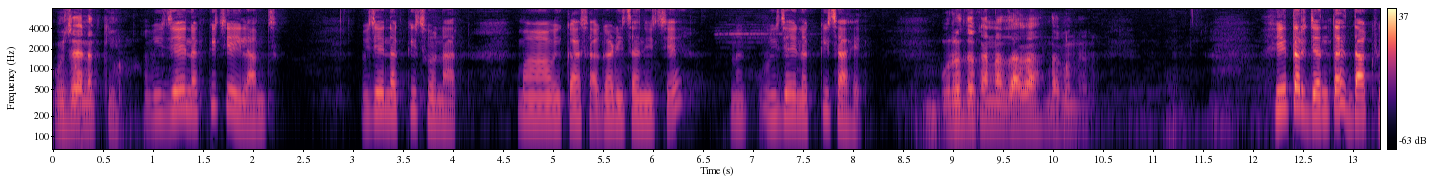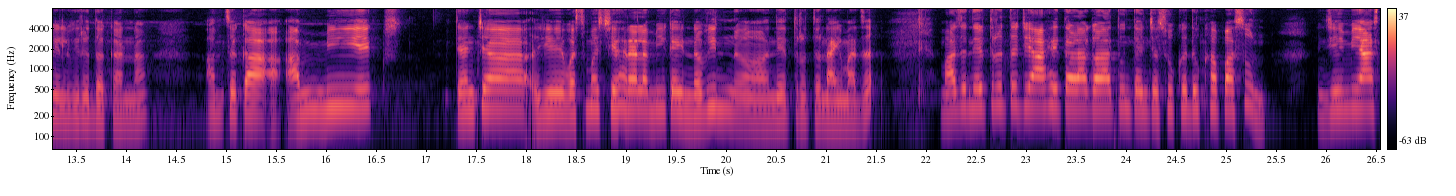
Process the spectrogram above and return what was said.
विजय नक्की. विजय नक्कीच येईल आमचं. विजय नक्कीच होणार. महाविकास आघाडीचा निश्चय न विजय नक्कीच आहे. विरोधकांना जागा दाखवून हे तर जनताच दाखवेल विरोधकांना. आमचं का आम्ही एक त्यांच्या हे वसमत शहराला मी काही नवीन अ, नेतृत्व नाही माझं. माझं नेतृत्व जे आहे तळागाळातून त्यांच्या सुखदुःखापासून जे मी आज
